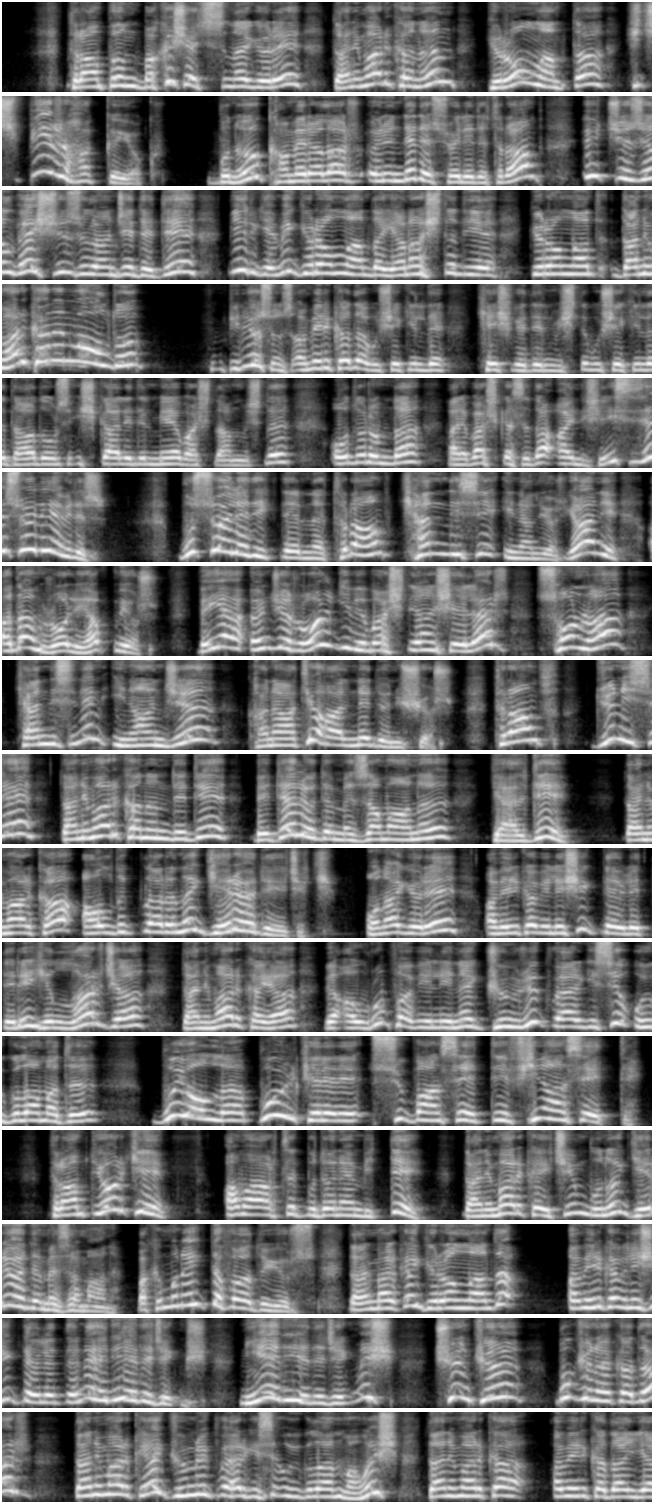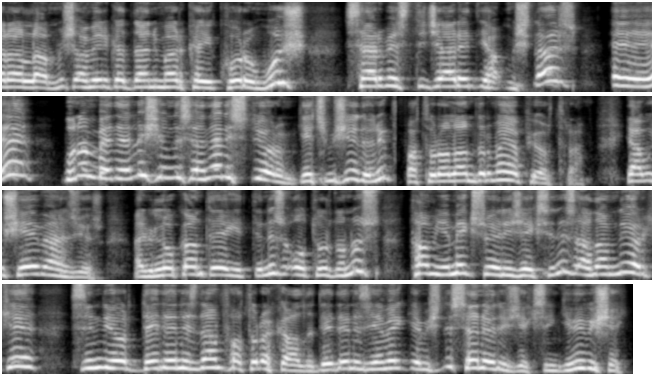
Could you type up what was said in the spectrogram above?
Trump'ın bakış açısına göre Danimarka'nın Grönland'da hiçbir hakkı yok. Bunu kameralar önünde de söyledi Trump. 300 yıl 500 yıl önce dedi bir gemi Grönland'a yanaştı diye Grönland Danimarka'nın mı oldu? Biliyorsunuz Amerika'da bu şekilde keşfedilmişti. Bu şekilde daha doğrusu işgal edilmeye başlanmıştı. O durumda hani başkası da aynı şeyi size söyleyebilir. Bu söylediklerine Trump kendisi inanıyor. Yani adam rol yapmıyor. Veya önce rol gibi başlayan şeyler sonra kendisinin inancı, kanaati haline dönüşüyor. Trump dün ise Danimarka'nın dedi bedel ödeme zamanı geldi. Danimarka aldıklarını geri ödeyecek. Ona göre Amerika Birleşik Devletleri yıllarca Danimarka'ya ve Avrupa Birliği'ne gümrük vergisi uygulamadı. Bu yolla bu ülkeleri sübvanse etti, finanse etti. Trump diyor ki ama artık bu dönem bitti. Danimarka için bunu geri ödeme zamanı. Bakın bunu ilk defa duyuyoruz. Danimarka Grönland'ı Amerika Birleşik Devletleri'ne hediye edecekmiş. Niye hediye edecekmiş? Çünkü bugüne kadar Danimarka'ya gümrük vergisi uygulanmamış. Danimarka Amerika'dan yararlanmış. Amerika Danimarka'yı korumuş. Serbest ticaret yapmışlar. E bunun bedelini şimdi senden istiyorum. Geçmişe dönük faturalandırma yapıyor Trump. Ya bu şeye benziyor. Hani bir lokantaya gittiniz, oturdunuz, tam yemek söyleyeceksiniz. Adam diyor ki sizin diyor dedenizden fatura kaldı. Dedeniz yemek yemişti, sen ödeyeceksin gibi bir şey.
